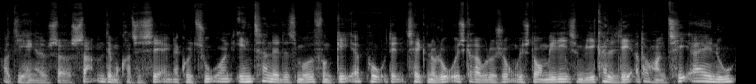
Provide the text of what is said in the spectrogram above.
og de hænger jo så sammen, demokratiseringen af kulturen, internettets måde at fungere på, den teknologiske revolution, vi står midt i, som vi ikke har lært at håndtere endnu,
